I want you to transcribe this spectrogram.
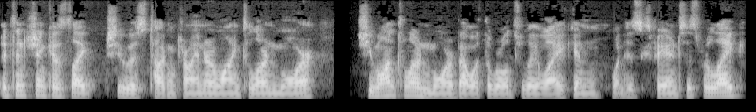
It's interesting because, like, she was talking to Reiner, wanting to learn more. She wanted to learn more about what the world's really like and what his experiences were like.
